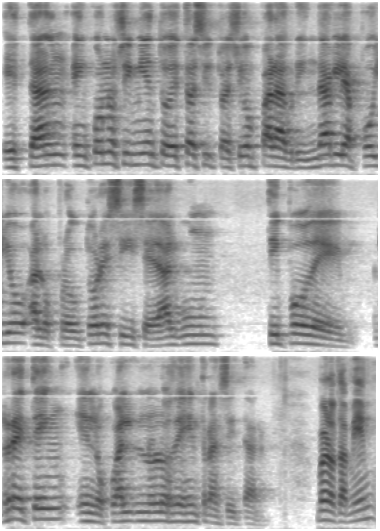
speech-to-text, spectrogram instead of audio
están en conocimiento de esta situación para brindarle apoyo a los productores si se da algún tipo de retén en lo cual no los dejen transitar. Bueno, también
